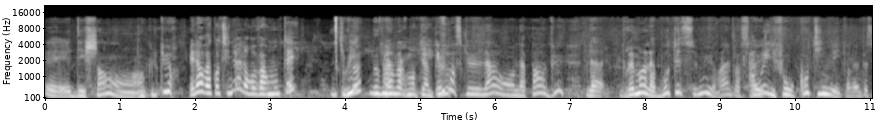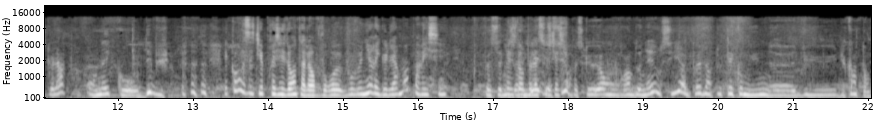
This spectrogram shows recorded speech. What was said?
des champs en, en culture. Et là, on va continuer. Alors, on va remonter un petit Oui, peu. oui, hein on va remonter un peu vous- parce que là, on n'a pas vu la- vraiment la beauté de ce mur. hein, parce Ah oui. faut continuer quand même, parce que là, on n'est qu'au début. Et quand vous étiez présidente, alors vous, re- vous veniez régulièrement par ici? Ça nous Présidente de l'association. Parce qu'on randonnait aussi un peu dans toutes les communes euh, du, du canton.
